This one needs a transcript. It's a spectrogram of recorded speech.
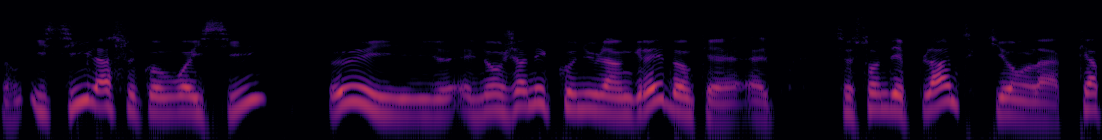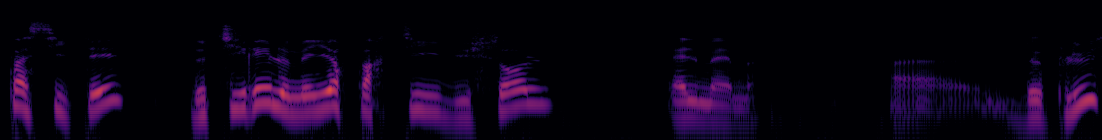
Donc ici, là, ce qu'on voit ici, eux, ils, n'ont jamais connu l'engrais, donc ce sont des plantes qui ont la capacité de tirer le meilleur parti du sol elles-mêmes. Euh, de plus,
